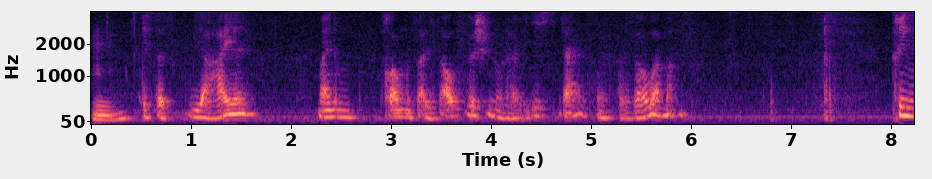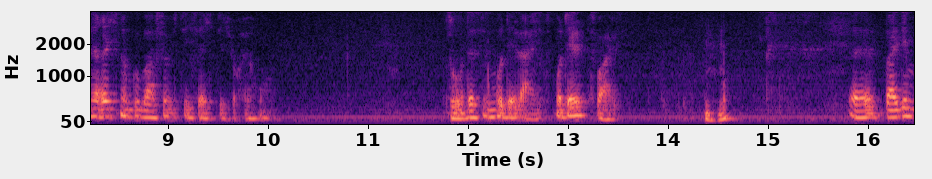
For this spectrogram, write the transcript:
mhm. ist das wieder heil. Meine Frau muss alles aufwischen oder wie ich, ja, sauber machen. Kriegen eine Rechnung über 50, 60 Euro. So, das ist Modell 1. Modell 2. Mhm. Äh, bei dem,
